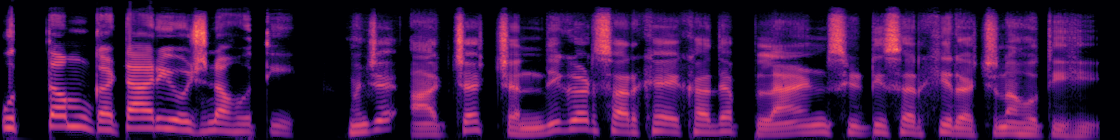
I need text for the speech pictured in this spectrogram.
उत्तम गटार योजना होती. म्हणजे आजच्या चंदीगड सारख्या एखाद्या प्लॅन सिटीसारखी रचना होती ही.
